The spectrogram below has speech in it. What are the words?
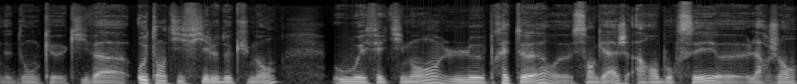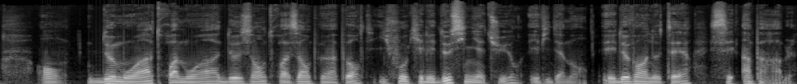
donc euh, qui va authentifier le document, où effectivement le prêteur euh, s'engage à rembourser euh, l'argent en deux mois, trois mois, deux ans, trois ans, peu importe. Il faut qu'il y ait les deux signatures, évidemment. Et devant un notaire, c'est imparable.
